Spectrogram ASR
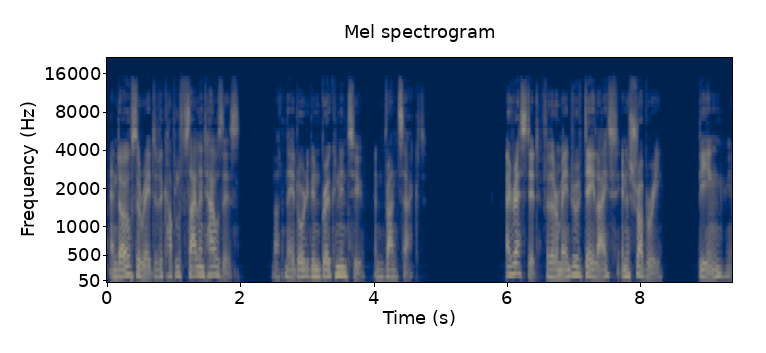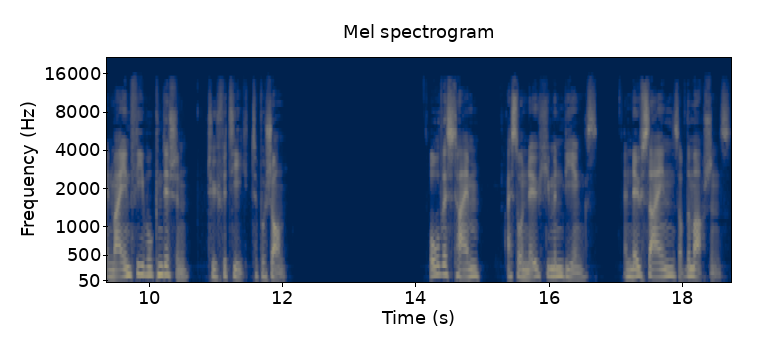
And I also raided a couple of silent houses, but they had already been broken into and ransacked. I rested for the remainder of daylight in a shrubbery, being, in my enfeebled condition, too fatigued to push on. All this time, I saw no human beings, and no signs of the Martians.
